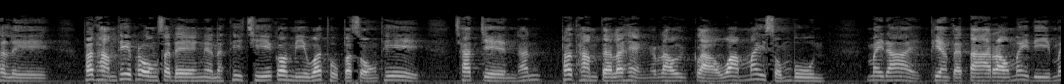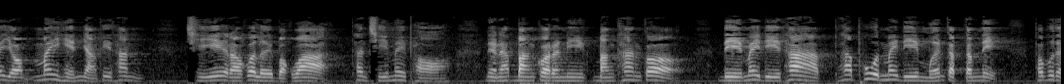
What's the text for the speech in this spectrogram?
ทะเล พระธรรมที่พระองค์แสดงเนี่ยนะที่ชี้ก็มีวัตถุประสงค์ที่ ชัดเจนท่านพระธรรมแต่ละแห่งเรากล่าวว่าไม่สมบูรณ์ไม่ได้ เพียงแต่ตาเราไม่ดีไม่ยอมไม่เห็นอย่างที่ท่าน ชี้เราก็เลยบอกว่าท่านชี้ไม่พอเนี่ยนะบางกรณีบางท่านก็ดีไม่ดีถ้าถ้าพูดไม่ดีเหมือนกับตำหนิ พระพุทธ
